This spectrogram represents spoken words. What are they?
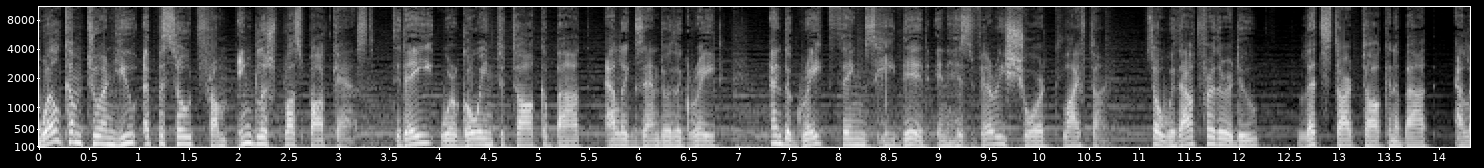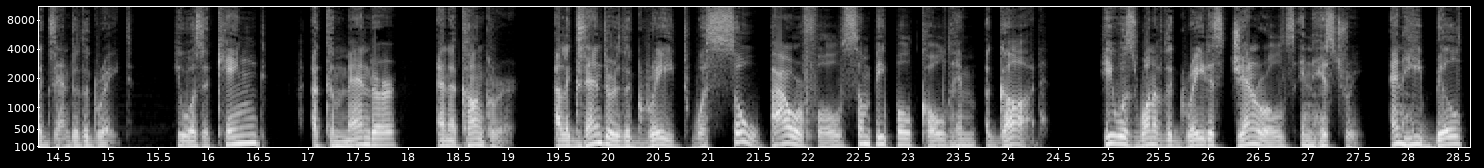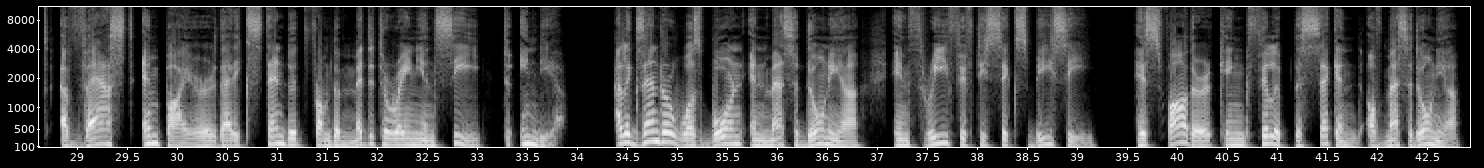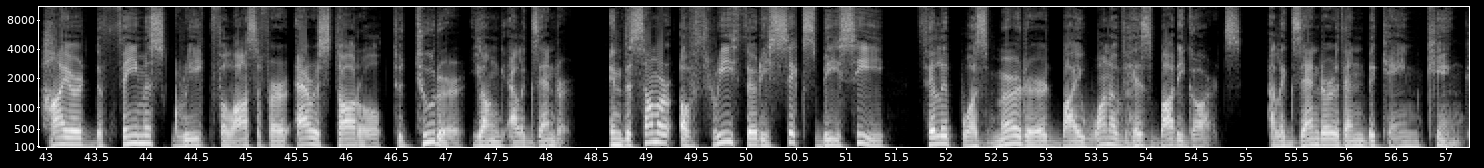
Welcome to a new episode from English Plus Podcast. Today we're going to talk about Alexander the Great and the great things he did in his very short lifetime. So, without further ado, let's start talking about Alexander the Great. He was a king, a commander, and a conqueror. Alexander the Great was so powerful, some people called him a god. He was one of the greatest generals in history and he built a vast empire that extended from the Mediterranean Sea to India. Alexander was born in Macedonia in 356 BC. His father, King Philip II of Macedonia, hired the famous Greek philosopher Aristotle to tutor young Alexander. In the summer of 336 BC, Philip was murdered by one of his bodyguards. Alexander then became king.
